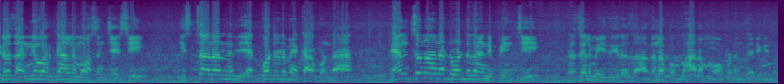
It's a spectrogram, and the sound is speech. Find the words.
ఈరోజు అన్ని వర్గాలని మోసం చేసి ఇస్తానన్నది ఎగ్గొట్టడమే కాకుండా పెంచను అన్నటువంటి దాన్ని పెంచి ప్రజల మీద ఈరోజు అదనపు భారం మోపడం జరిగింది.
